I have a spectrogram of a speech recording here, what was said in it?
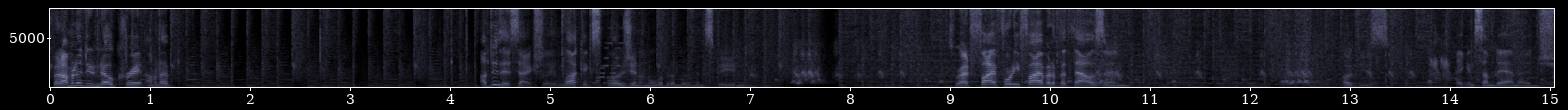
But I'm going to do no crit. I'm going to... I'll do this, actually. Luck, explosion, and a little bit of movement speed. So we're at 545 out of 1,000. Oh, jeez. Taking some damage.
